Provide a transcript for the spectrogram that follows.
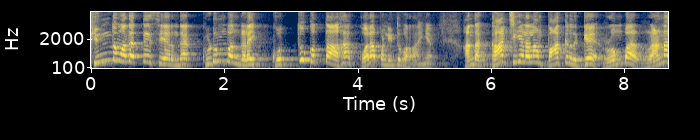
ஹிந்து மதத்தை சேர்ந்த குடும்பங்களை கொத்து கொத்தாக கொலை பண்ணிட்டு வர்றாங்க. அந்த காட்சிகளெல்லாம் பார்க்குறதுக்கு ரொம்ப ரண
